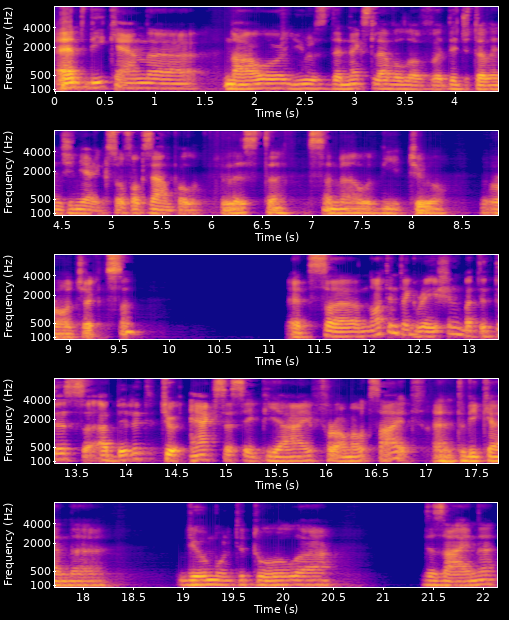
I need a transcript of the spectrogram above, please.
And we can uh, now use the next level of uh, digital engineering. So, for example, list uh, SysML v2 projects. It's uh, not integration, but it is ability to access API from outside, and we can uh, do multi-tool uh, design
